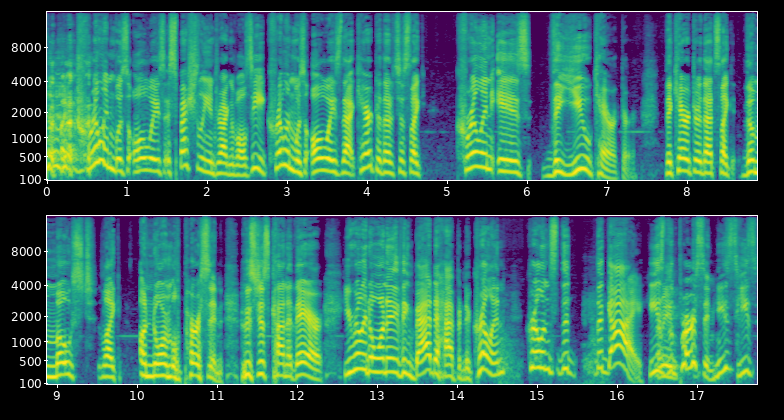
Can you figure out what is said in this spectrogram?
but Krillin was always, especially in Dragon Ball Z, Krillin was always that character that's just like Krillin is the you character. The character that's like the most like a normal person who's just kind of there. You really don't want anything bad to happen to Krillin. Krillin's the the guy. He's the mean- person. He's he's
